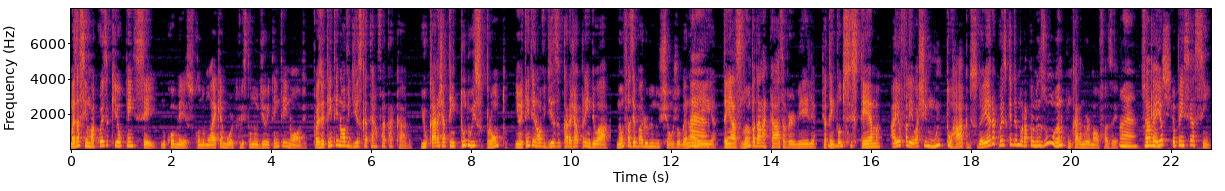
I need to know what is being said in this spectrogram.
Mas assim, uma coisa que eu pensei no começo, quando o moleque é morto, que eles estão no dia 89. Faz 89 dias que a Terra foi atacada. E o cara já tem tudo isso pronto. Em 89 dias o cara já aprendeu a não fazer barulho no chão jogando É. areia. Tem as lâmpadas na casa vermelha. Já tem todo o sistema. Aí eu falei, eu achei muito rápido isso daí. Era coisa que ia demorar pelo menos um ano pra um cara normal fazer. É, Só que aí eu, realmente. eu pensei assim,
